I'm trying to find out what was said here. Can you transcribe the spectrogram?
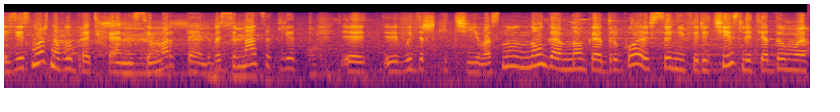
Здесь можно выбрать Хеннесси, Мартель, 18 лет э, выдержки Чивас, ну многое-многое другое, все не перечислить. Я думаю,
